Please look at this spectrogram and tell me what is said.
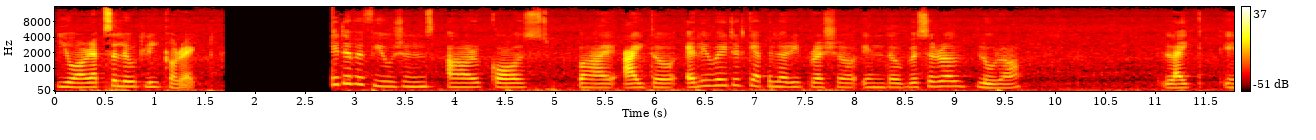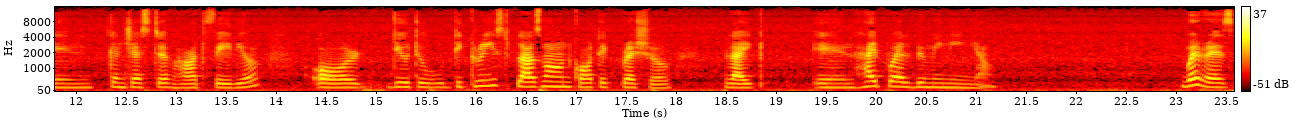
you are absolutely correct. Exudative effusions are caused by either elevated capillary pressure in the visceral pleura, like in congestive heart failure, or due to decreased plasma oncotic pressure, like in hypoalbuminemia. Whereas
